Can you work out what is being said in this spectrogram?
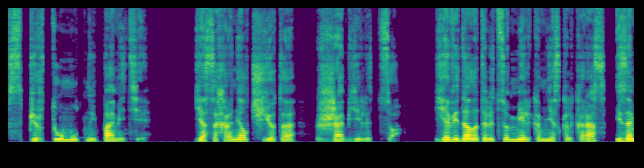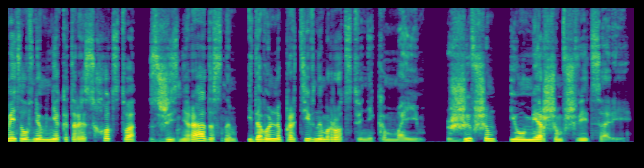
В спирту мутной памяти я сохранял чье-то жабье лицо. Я видал это лицо мельком несколько раз и заметил в нем некоторое сходство с жизнерадостным и довольно противным родственником моим, жившим и умершим в Швейцарии.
